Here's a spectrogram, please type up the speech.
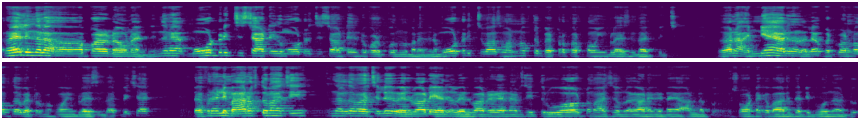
റയൽ ഇന്നലെ അപ്പാടെ ഡൗൺ ആയിരുന്നു. ഇന്നലെ മോഡ്രിച്ച് സ്റ്റാർട്ട് ചെയ്ത് മോഡ്രിച്ച് സ്റ്റാർട്ട് ചെയ്തതിന്റെ കുഴപ്പമൊന്നും പറയുന്നില്ല. Modric was one of the better performing players in that pitch അതാണ് അന്യായിരുന്നല്ല but one of the better performing players in that pitch and definitely man of the match ഇന്നലത്തെ മാച്ചിൽ വെൽവാർഡെ ആയിരുന്നു. വെൽവാർഡയുടെ എനർജി ത്രൂ ഔട്ട് മാച്ച് നമ്മൾ കാണുകയുണ്ടായി ആളുടെ ഷോട്ടൊക്കെ ബാറി തട്ടി പോകുന്ന കണ്ടു.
